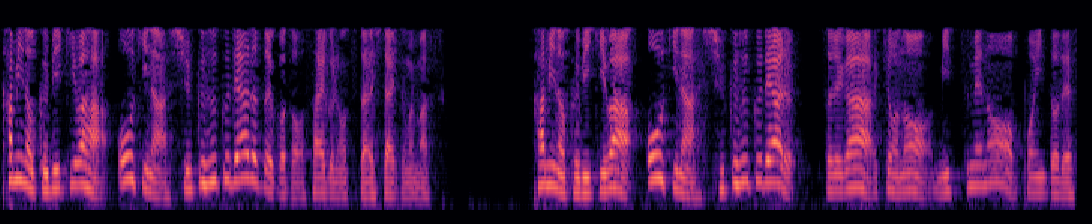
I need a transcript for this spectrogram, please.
神のくびきは大きな祝福であるということを最後にお伝えしたいと思います。神のくびきは大きな祝福である。それが今日の三つ目のポイントです。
